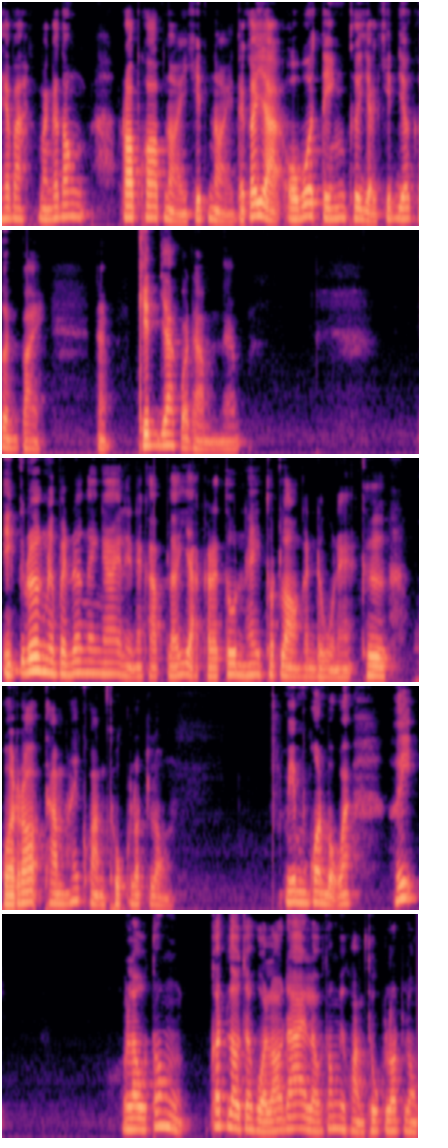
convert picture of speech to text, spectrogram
ใช่ปะ่ะมันก็ต้องรอบครอบหน่อยคิดหน่อย แต่ก็อย่าโอเวอร์ทิงคืออย่าคิดเยอะเกินไปนะคิดยากกว่าทำนะครับอีกเรื่องหนึ่งเป็นเรื่องง่าย ๆ เลยนะครับ แล้วอยากกระตุ้นให้ทดลองกันดูนะคือหัวเราะทำให้ความทุกข์ลดลง มีบางคนบอกว่า เฮ้ย เราต้องก็เราจะหัวเราะได้ เราต้องมีความทุกข์ลดลง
